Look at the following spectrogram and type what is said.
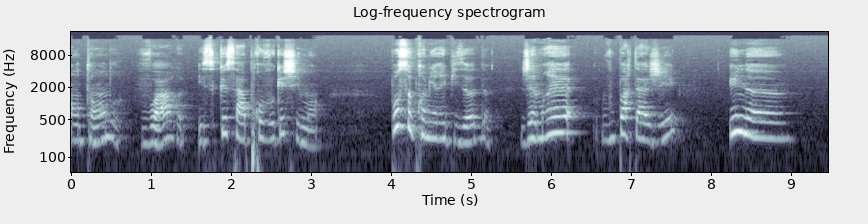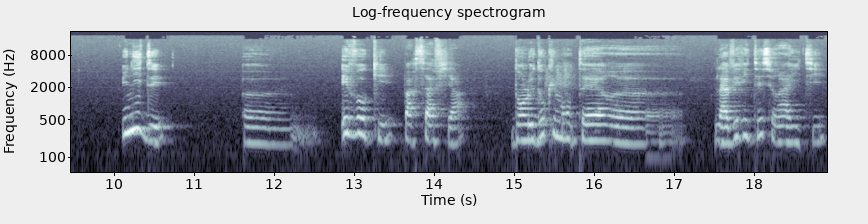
entendre, voir et ce que ça a provoqué chez moi. Pour ce premier épisode, j'aimerais vous partager une, euh, une idée euh, évoquée par Safia dans le documentaire euh, La vérité sur Haïti,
